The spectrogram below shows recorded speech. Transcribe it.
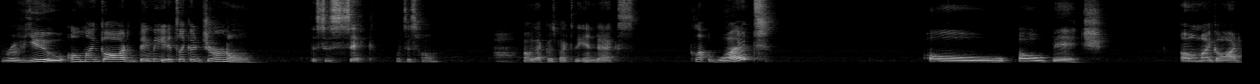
Review. Oh my god, they made it's like a journal. This is sick. What's this home? Oh, that goes back to the index. What? Oh, oh, bitch. Oh my god.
